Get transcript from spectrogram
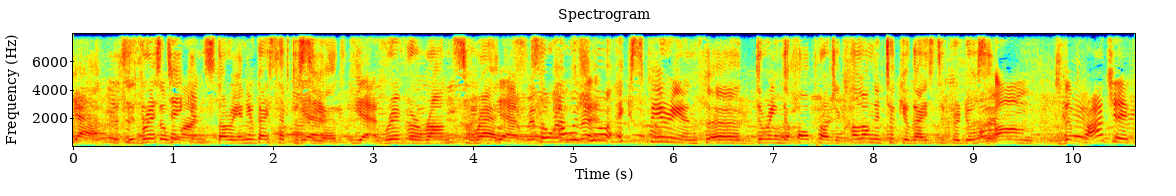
Yeah, this, This is breathtaking story, and you guys have to Yes, see it. yes. River runs red. Yeah, River so, how was Red. your experience uh, during the whole project? How long it took you guys to produce it? Um, the project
